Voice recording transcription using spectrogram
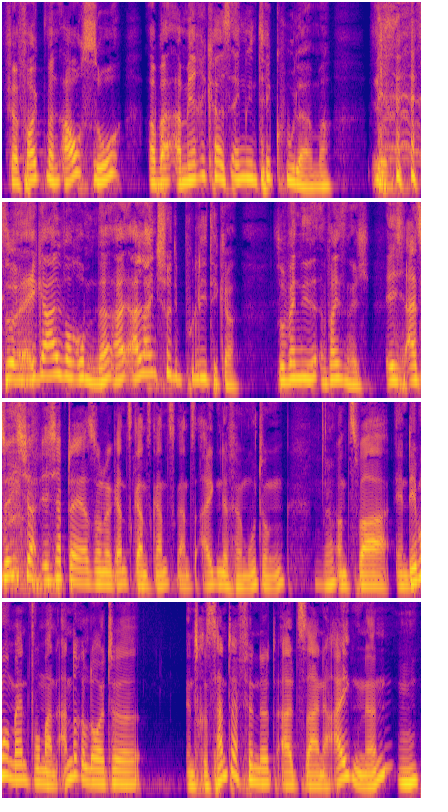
verfolgt man auch so, aber Amerika ist irgendwie ein Tick cooler immer. So, so egal warum, ne? Allein schon die Politiker. So wenn die, weiß nicht. Ich, also ich, ich habe da ja so eine ganz, ganz, ganz, ganz eigene Vermutung. Ja. Und zwar in dem Moment, wo man andere Leute interessanter findet als seine eigenen, Mhm.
